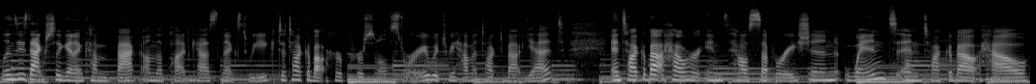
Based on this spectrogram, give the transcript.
Lindsay's actually going to come back on the podcast next week to talk about her personal story, which we haven't talked about yet, and talk about how her in house separation went and talk about how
